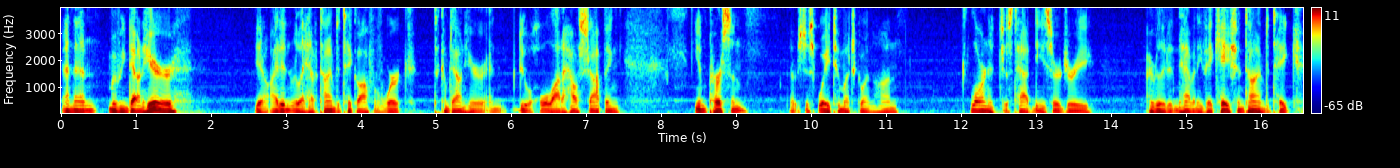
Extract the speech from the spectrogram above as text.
And then moving down here, you know, I didn't really have time to take off of work to come down here and do a whole lot of house shopping in person. There was just way too much going on. Lauren had just had knee surgery. I really didn't have any vacation time to take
